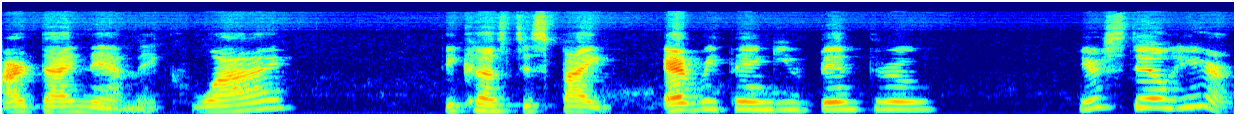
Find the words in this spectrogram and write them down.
are dynamic. Why? Because despite everything you've been through, you're still here.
